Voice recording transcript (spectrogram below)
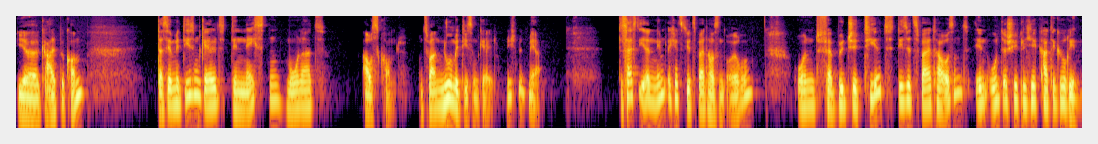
ihr Gehalt bekommen, dass ihr mit diesem Geld den nächsten Monat auskommt. Und zwar nur mit diesem Geld, nicht mit mehr. Das heißt, ihr nehmt euch jetzt die 2000 Euro und verbudgetiert diese 2000 in unterschiedliche Kategorien.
